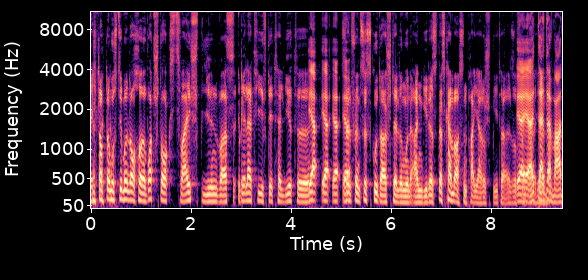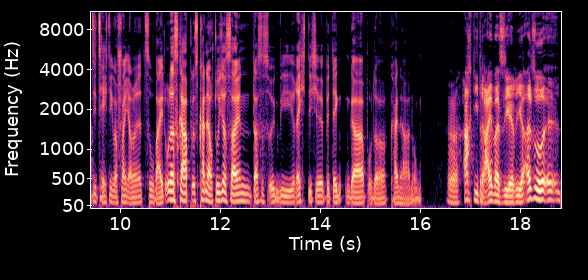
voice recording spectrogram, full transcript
Ich glaube, da musste immer noch äh, Watch Dogs 2 spielen, was relativ detaillierte ja, ja, ja, San Francisco-Darstellungen angeht. Das, das kam erst ein paar Jahre später. Also ja, ja, da, da war die Technik wahrscheinlich auch noch nicht so weit. Oder es gab, es kann ja auch durchaus sein, dass es irgendwie rechtliche Bedenken gab oder keine Ahnung. Ach, die Driver-Serie. Also äh,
